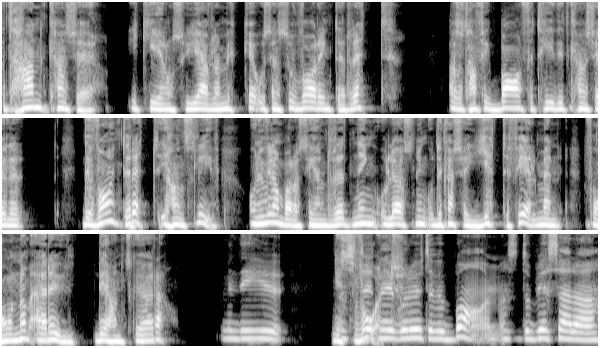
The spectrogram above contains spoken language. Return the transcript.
att han kanske gick igenom så jävla mycket och sen så var det inte rätt. Alltså att han fick barn för tidigt kanske, eller det var inte rätt i hans liv. Och nu vill han bara se en räddning och lösning och det kanske är jättefel, men för honom är det ju det han ska göra. Men det är ju... Det är Alltså, svårt. när det går ut över barn, alltså, då blir jag så här... äh,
